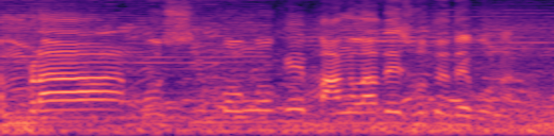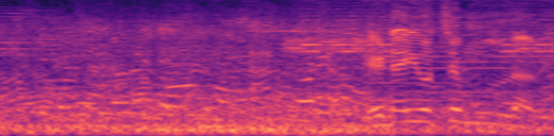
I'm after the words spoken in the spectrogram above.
আমরা পশ্চিমবঙ্গকে বাংলাদেশ হতে দেব না। এটাই হচ্ছে মূল দাবি।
